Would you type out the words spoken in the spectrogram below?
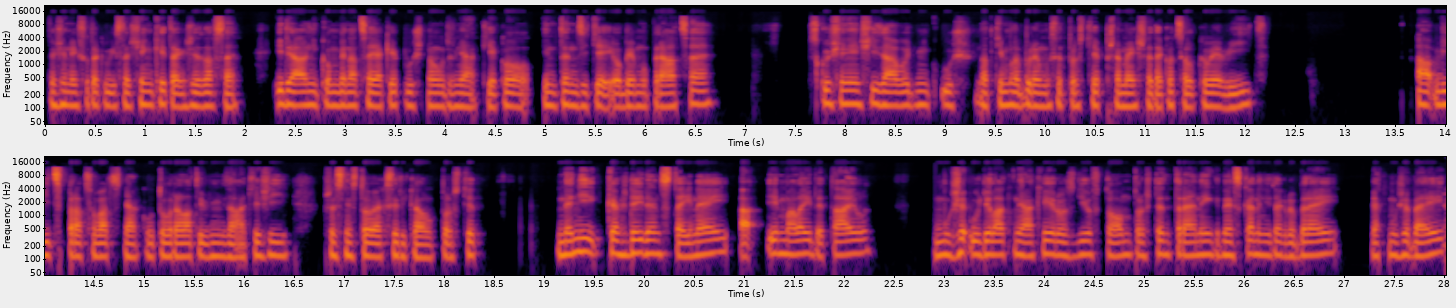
takže nejsou takový slečinky, takže zase ideální kombinace, jak je pušnout v nějaké jako intenzitě i objemu práce. Zkušenější závodník už nad tímhle bude muset prostě přemýšlet jako celkově víc a víc pracovat s nějakou tou relativní zátěží, přesně z toho, jak jsi říkal, prostě není každý den stejný a i malý detail může udělat nějaký rozdíl v tom, proč ten trénink dneska není tak dobrý, jak může být,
